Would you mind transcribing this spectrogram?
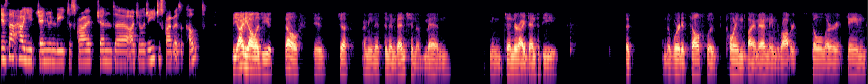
Is that how you genuinely describe gender ideology? You describe it as a cult? The ideology itself is just I mean, it's an invention of men. I mean, gender identity, the, the word itself was coined by a man named Robert Stoller. It gained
